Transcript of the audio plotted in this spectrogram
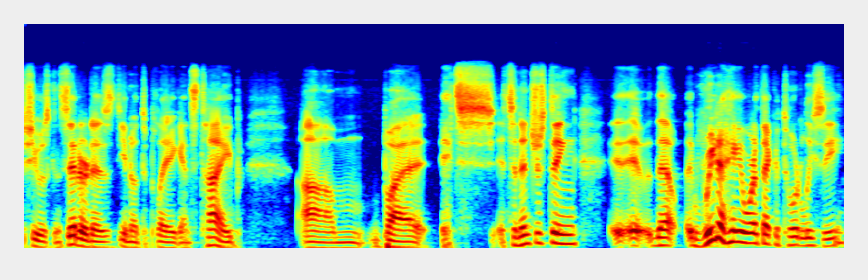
she was considered as you know to play against type. Um, but it's it's an interesting it, that Rita Hayworth I could totally see.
